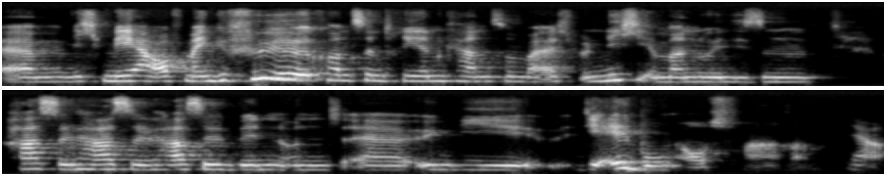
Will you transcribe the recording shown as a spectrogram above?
ähm, mich mehr auf mein Gefühl konzentrieren kann, zum Beispiel, nicht immer nur in diesem Hassel, Hassel, Hassel bin und äh, irgendwie die Ellbogen ausfahre. Ja.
